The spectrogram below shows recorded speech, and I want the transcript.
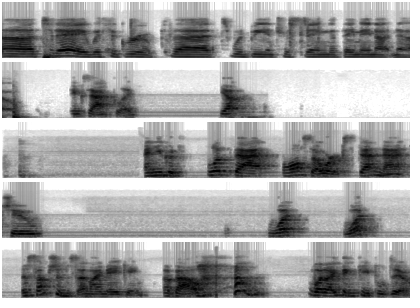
uh, today with the group that would be interesting that they may not know? Exactly. Yep. And you could flip that also or extend that to what what assumptions am I making about what I think people do?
